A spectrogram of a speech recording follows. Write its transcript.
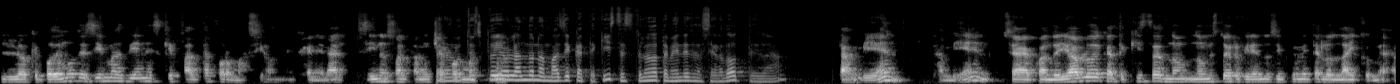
Lo que podemos decir más bien es que falta formación en general. Sí nos falta mucha Pero formación. No te estoy hablando nada más de catequistas, estoy hablando también de sacerdotes, ¿verdad? También, también. O sea, cuando yo hablo de catequistas no, no me estoy refiriendo simplemente a los laicos, me, ah.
